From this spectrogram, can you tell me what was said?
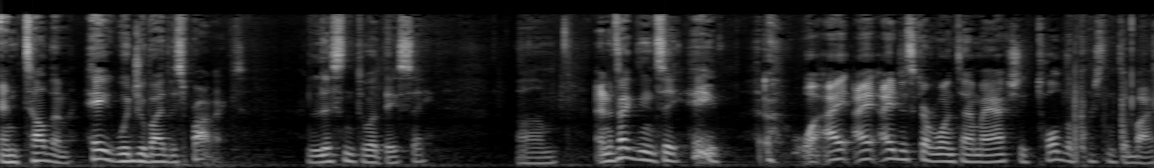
and tell them, hey, would you buy this product? Listen to what they say. Um, and in fact, they can say, hey, well, I, I, I discovered one time I actually told the person to buy.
